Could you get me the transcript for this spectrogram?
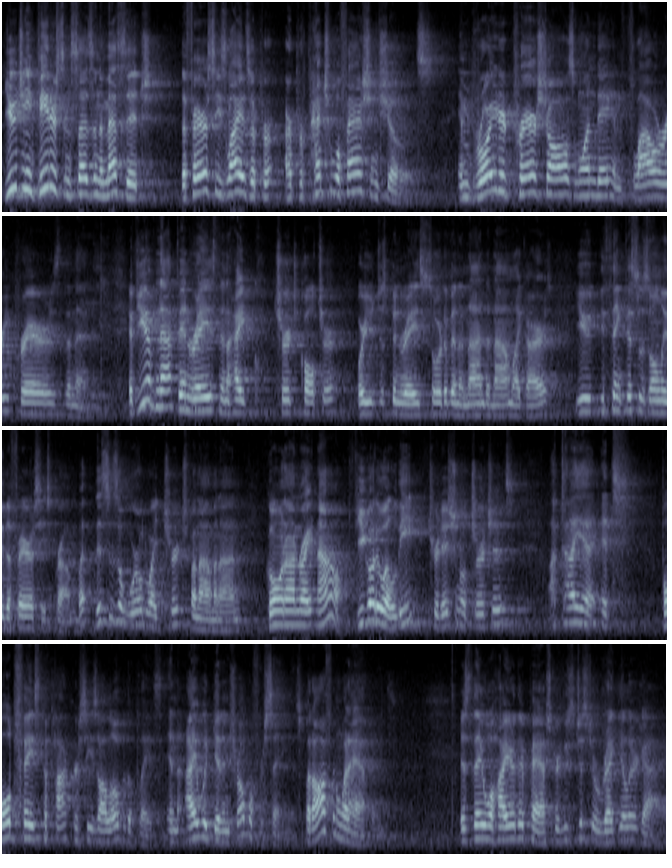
Eugene Peterson says in a message the Pharisees' lives are, per, are perpetual fashion shows, embroidered prayer shawls one day and flowery prayers the next. If you have not been raised in a high church culture, or you've just been raised sort of in a non denom like ours, you, you think this is only the Pharisees' problem. But this is a worldwide church phenomenon going on right now. If you go to elite traditional churches, I'll tell you, it's bold faced hypocrisies all over the place. And I would get in trouble for saying this. But often what happens is they will hire their pastor who's just a regular guy.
